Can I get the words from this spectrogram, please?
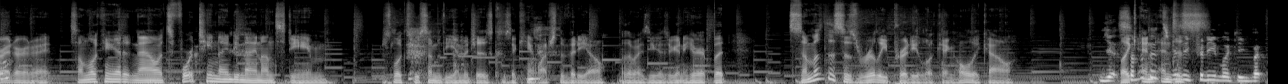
right, all right, all right. So I'm looking at it now. It's $14.99 on Steam. Just look through some of the images because I can't watch the video. Otherwise, you guys are gonna hear it. But some of this is really pretty looking. Holy cow! Yeah, Like, some and- of it's and really this- pretty looking, but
